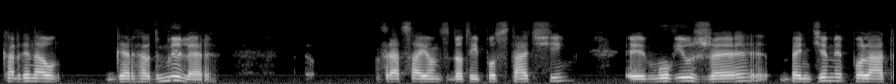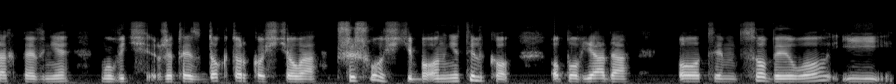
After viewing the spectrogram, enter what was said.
kardynał Gerhard Müller, wracając do tej postaci, mówił, że będziemy po latach pewnie mówić, że to jest doktor Kościoła przyszłości, bo on nie tylko opowiada o tym, co było i,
